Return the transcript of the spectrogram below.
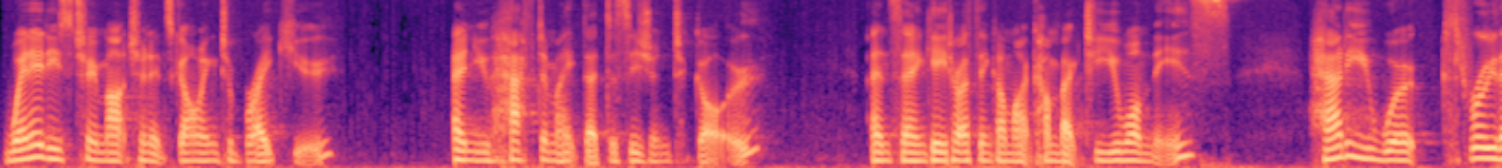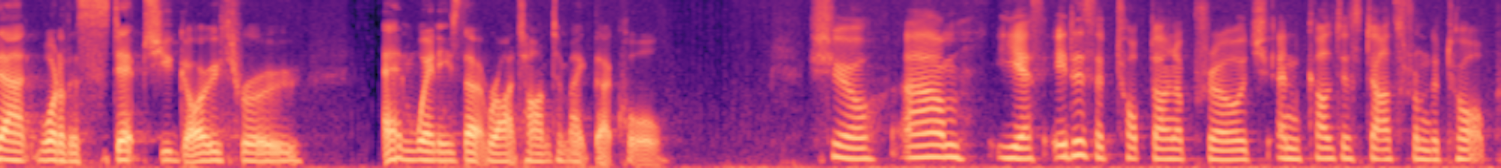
When it is too much and it's going to break you, and you have to make that decision to go, and Sangeeta, I think I might come back to you on this. How do you work through that? What are the steps you go through? And when is that right time to make that call? Sure. Um, yes, it is a top down approach, and culture starts from the top.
